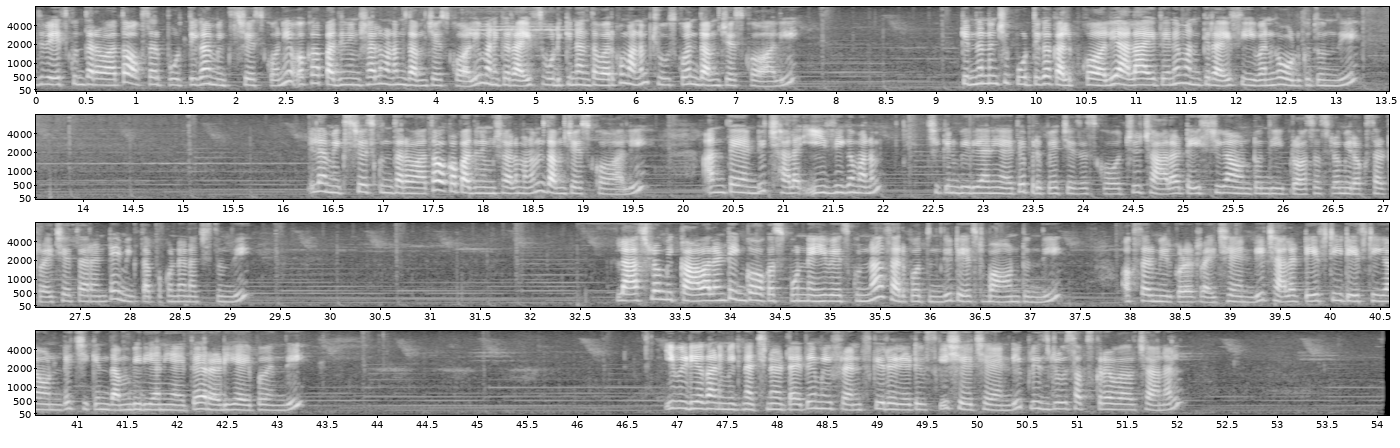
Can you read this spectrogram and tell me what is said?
ఇది వేసుకున్న తర్వాత ఒకసారి పూర్తిగా మిక్స్ చేసుకొని ఒక పది నిమిషాలు మనం దమ్ చేసుకోవాలి. మనకి రైస్ ఉడికినంత వరకు మనం చూసుకొని దమ్ చేసుకోవాలి. కింద నుంచి పూర్తిగా కలుపుకోవాలి. అలా అయితేనే మనకి రైస్ ఈవెన్గా ఉడుకుతుంది. ఇలా మిక్స్ చేసుకున్న తర్వాత ఒక పది నిమిషాలు మనం దమ్ చేసుకోవాలి. అంతే అండి. చాలా ఈజీగా మనం చికెన్ బిర్యానీ అయితే ప్రిపేర్ చేసేసుకోవచ్చు. చాలా టేస్టీగా ఉంటుంది ఈ ప్రాసెస్లో మీరు ఒకసారి ట్రై చేశారంటే మీకు తప్పకుండా నచ్చుతుంది. లాస్ట్లో మీకు కావాలంటే ఇంకో ఒక స్పూన్ నెయ్యి వేసుకున్నా సరిపోతుంది. టేస్ట్ బాగుంటుంది. ఒకసారి మీరు కూడా ట్రై చేయండి. చాలా టేస్టీ టేస్టీగా ఉండే చికెన్ దమ్ బిర్యానీ అయితే రెడీ అయిపోయింది. ఈ వీడియో కానీ మీకు నచ్చినట్లయితే మీ ఫ్రెండ్స్కి రిలేటివ్స్కి షేర్ చేయండి. Please do subscribe our channel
